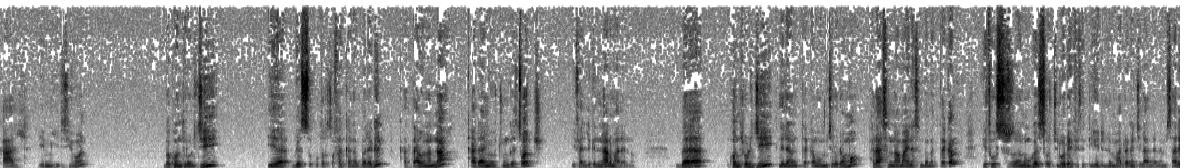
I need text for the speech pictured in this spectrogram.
ቃል የሚሄድ ሲሆን በ control G የገጽ ቁጥር ጽፈን ከነበረ ግን ቀጣዩንና ቀዳሚዎቹን ገጾች ይፈልግልናል ማለት ነው። በ control G ሌላ ልንጠቀመው የምንችለው ደግሞ plus ና minus ን በመጠቀም የተወሰኑ ገጾችን ወደፊት እንዲሄድልን ማድረግ እንችላለን። ለምሳሌ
